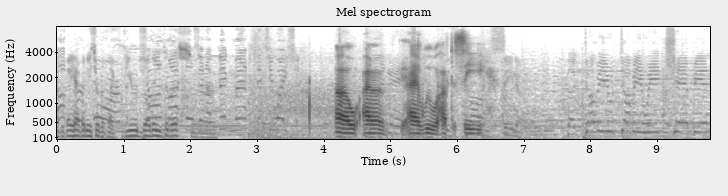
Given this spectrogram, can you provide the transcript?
Now, do they have any sort of like feud building to this? in a or- big match situation. Oh, I, I, we will have to see. WWE champion,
